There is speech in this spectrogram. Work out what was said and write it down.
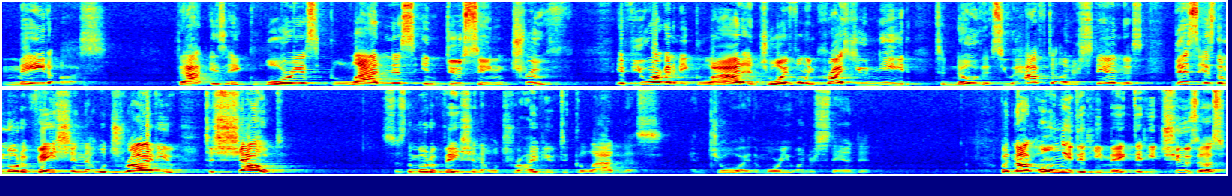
made us. That is a glorious, gladness inducing truth. If you are going to be glad and joyful in Christ, you need to know this. You have to understand this. This is the motivation that will drive you to shout. This is the motivation that will drive you to gladness and joy the more you understand it. But not only did he make, did he choose us,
